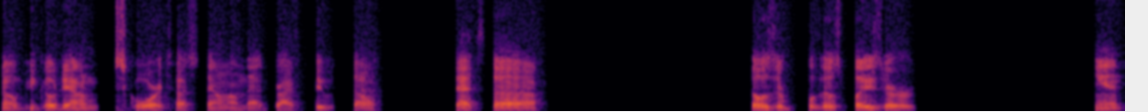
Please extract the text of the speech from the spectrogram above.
You know, we go down, score a touchdown on that drive too. So that's uh, those are those plays are can't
